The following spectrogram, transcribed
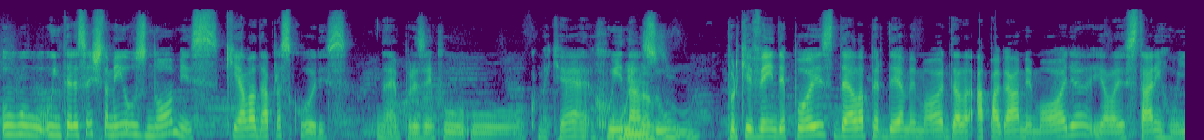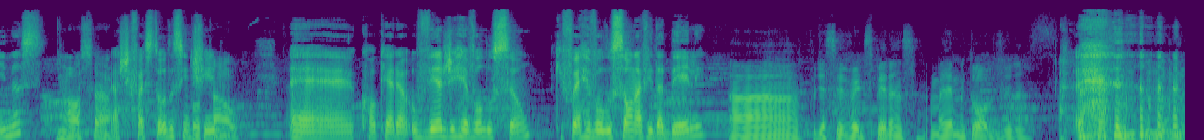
O, o interessante também é os nomes que ela dá pras cores. Né? Por exemplo, o. Como é que é? Ruína, Ruína azul. azul. Porque vem depois dela perder a memória, dela apagar a memória e ela estar em ruínas. Nossa. Acho que faz todo sentido. Total. É, qual que era? O verde revolução, que foi a revolução na vida dele. Ah, podia ser verde esperança, mas é muito óbvio, né?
